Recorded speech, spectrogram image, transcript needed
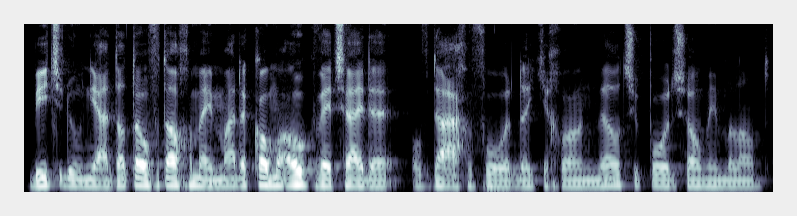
Biertje doen, ja, dat over het algemeen. Maar er komen ook wedstrijden of dagen voor dat je gewoon wel het supportershome in belandt.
